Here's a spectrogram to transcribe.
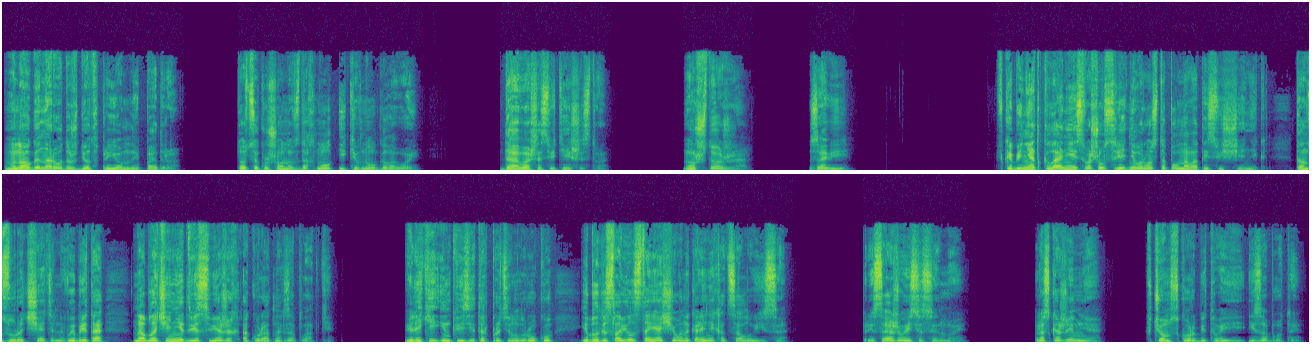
Много народу ждет в приемной, Педро. Тот сокрушенно вздохнул и кивнул головой. Да, ваше святейшество. Ну что же, зови. В кабинет, кланяясь, вошел среднего роста полноватый священник. Танзура тщательно выбрита, на облачении две свежих, аккуратных заплатки. Великий инквизитор протянул руку и благословил стоящего на коленях отца Луиса. «Присаживайся, сын мой. Расскажи мне, в чем скорби твои и заботы?»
